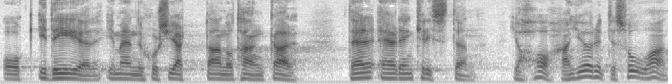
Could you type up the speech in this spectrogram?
och idéer i människors hjärtan och tankar. Där är det en kristen. Jaha, han gör inte så han.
